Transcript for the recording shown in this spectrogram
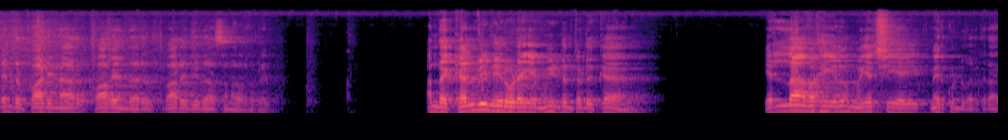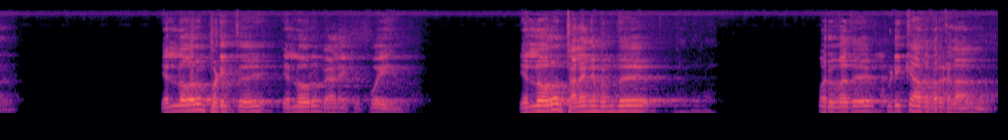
என்று பாடினார் பாவேந்தர் பாரதிதாசன் அவர்கள். அந்த கல்வி நீரோடையை மீண்டும் தடுக்க எல்லா வகையிலும் முயற்சியை மேற்கொண்டு வருகிறார்கள். எல்லோரும் படித்து எல்லோரும் வேலைக்கு போய் எல்லோரும் தலை நிமிர்ந்து வருவது பிடிக்காதவர்களால்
